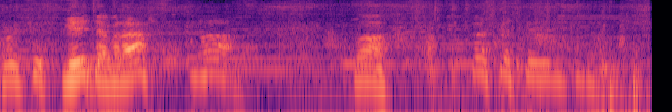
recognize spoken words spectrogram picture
Хай брат? Да. Да. Каш, каш, каш.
